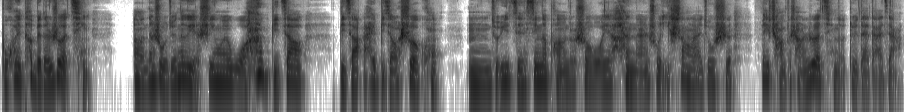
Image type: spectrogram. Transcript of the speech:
不会特别的热情。嗯，但是我觉得那个也是因为我 比较比较矮，比较社恐。嗯，就遇见新的朋友的时候，我也很难说一上来就是非常非常热情的对待大家。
